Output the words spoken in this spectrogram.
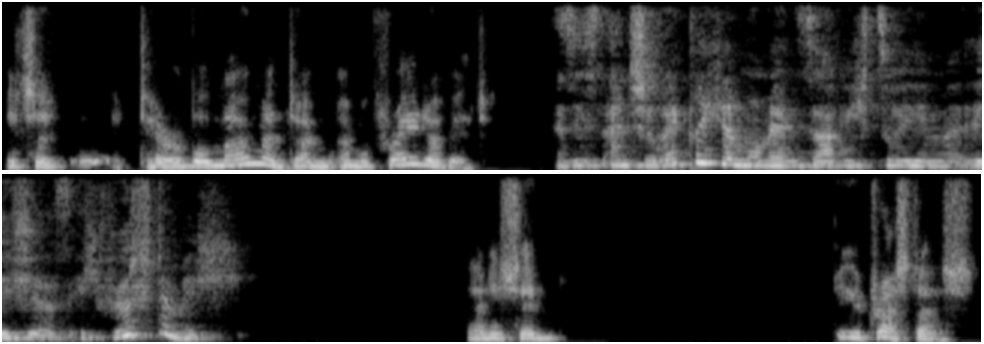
it's a, a terrible moment. I'm I'm afraid of it. Es ist ein schrecklicher Moment, sage ich zu ihm. Ich, ich fürchte mich. And he said, Do you trust us?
